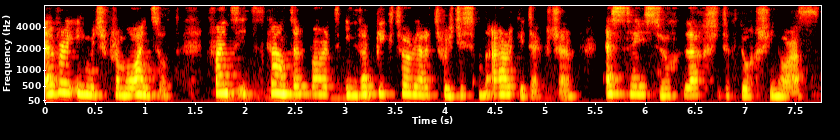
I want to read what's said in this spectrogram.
every image from Łańcut finds its counterpart in the pictorial treatise on architecture, Essai sur l'architecture chinoise,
